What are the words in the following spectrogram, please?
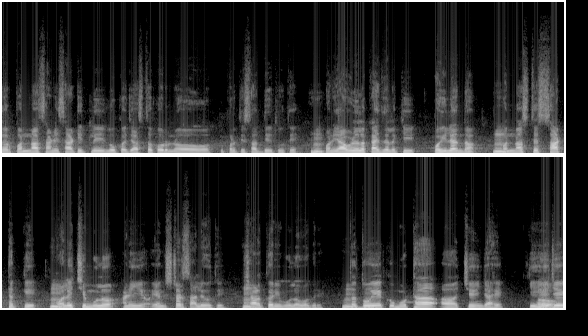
तर पन्नास आणि साठीतले लोक जास्त करून प्रतिसाद देत होते. पण यावेळेला काय झालं की पहिल्यांदा. पन्नास ते साठ टक्के. कॉलेजची मुलं आणि यंगस्टर्स आले होते शाळकरी मुलं वगैरे तर तो. एक मोठा चेंज आहे की हे हो. जे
